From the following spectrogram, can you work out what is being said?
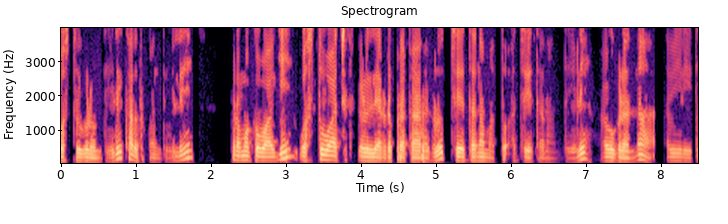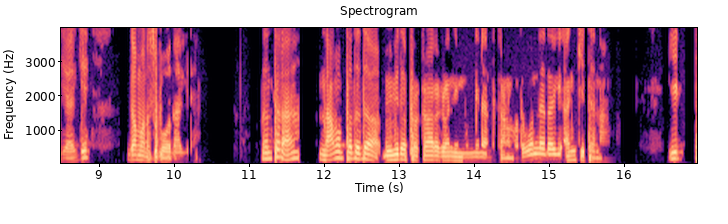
ವಸ್ತುಗಳು ಅಂತೇಳಿ ಕರೆದುಕೊಂತೀವಿ. ಇಲ್ಲಿ ಪ್ರಮುಖವಾಗಿ ವಸ್ತುವಾಚಕಗಳಲ್ಲಿ ಎರಡು ಪ್ರಕಾರಗಳು, ಚೇತನ ಮತ್ತು ಅಚೇತನ ಅಂತ ಹೇಳಿ ಅವುಗಳನ್ನ ಈ ರೀತಿಯಾಗಿ ಗಮನಿಸಬಹುದಾಗಿದೆ. ನಂತರ ನಾಮಪದದ ವಿವಿಧ ಪ್ರಕಾರಗಳನ್ನು ಮುಂದಿನಂತ ಕಾಣಬಹುದು ಒಂದನೇದಾಗಿ ಅಂಕಿತ ನಾಮ. ಇಟ್ಟ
